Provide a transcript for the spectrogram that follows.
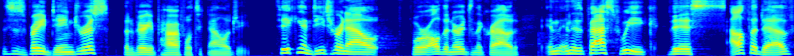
this is very dangerous, but very powerful technology. Taking a detour now for all the nerds in the crowd. In, in the past week, this AlphaDev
